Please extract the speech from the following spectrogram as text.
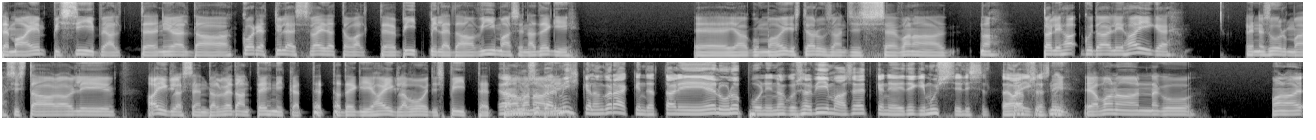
tema MPC pealt äh, nii-öelda korjati üles väidetavalt äh, beat, mille ta viimasena tegi. ja kui ma õigesti aru saan, siis vana, noh, ta oli, kui ta oli haige enne surma, siis ta oli haiglasse endal vedanud tehnikat, et ta tegi haiglavoodis biite, et ja mul sõber oli Mihkel on ka rääkinud, et ta oli elu lõpuni nagu seal viimase hetkeni tegi mussi lihtsalt täpselt haiglas. nii ja vana on nagu, vana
